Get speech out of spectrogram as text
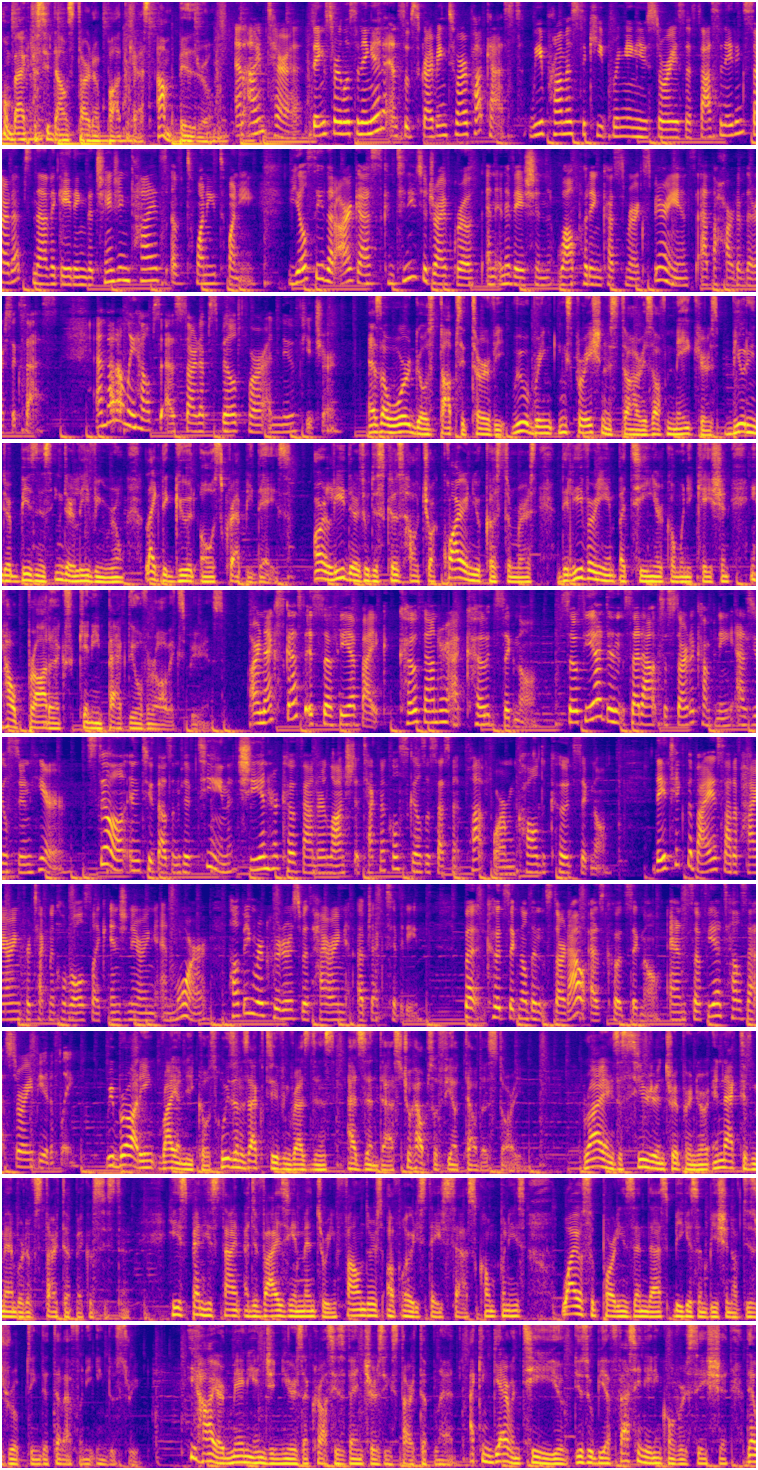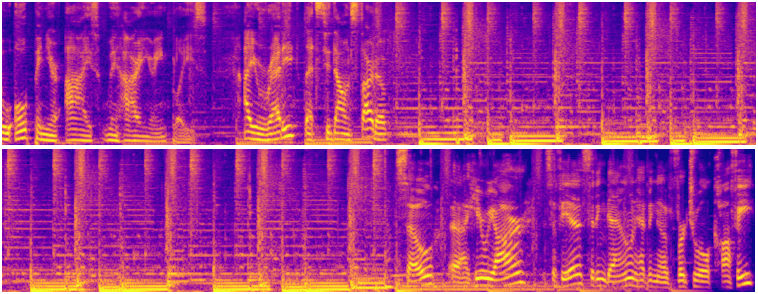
Welcome back to Sit Down Startup Podcast. I'm Pedro. And I'm Tara. Thanks for listening in and subscribing to our podcast. We promise to keep bringing you stories of fascinating startups navigating the changing tides of 2020. You'll see that our guests continue to drive growth and innovation while putting customer experience at the heart of their success. And that only helps as startups build for a new future. As our world goes topsy turvy, we will bring inspirational stories of makers building their business in their living room like the good old scrappy days. Our leaders will discuss how to acquire new customers, deliver empathy in your communication, and how products can impact the overall experience. Our next guest is Sophia Baik, co founder at Code Signal. Sophia didn't set out to start a company, as you'll soon hear. Still, in 2015, she and her co founder launched a technical skills assessment platform called Code Signal. They take the bias out of hiring for technical roles like engineering and more, helping recruiters with hiring objectivity. But Code Signal didn't start out as Code Signal, and Sophia tells that story beautifully. We brought in Ryan Nichols, who is an executive in residence at Zendesk, to help Sophia tell the story. Ryan is a serial entrepreneur and active member of startup ecosystem. He spent his time advising and mentoring founders of early stage SaaS companies while supporting Zendesk's biggest ambition of disrupting the telephony industry. He hired many engineers across his ventures in startup land. I can guarantee you this will be a fascinating conversation that will open your eyes when hiring your employees. Are you ready? Let's sit down startup. So uh, here we are, Sophia, sitting down having a virtual coffee.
